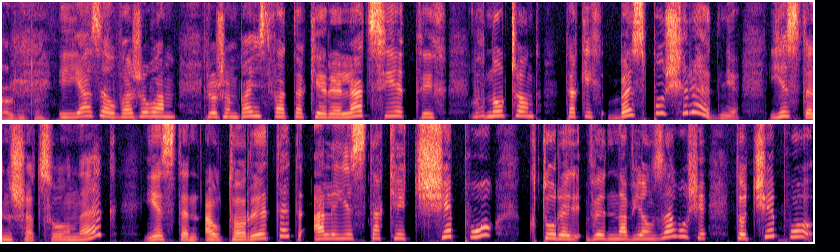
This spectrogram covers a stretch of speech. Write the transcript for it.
Tak, tak. I ja zauważyłam, proszę Państwa, takie relacje tych wnucząt, takich bezpośrednie. Jest ten szacunek, jest ten autorytet, ale jest takie ciepło, które nawiązało się, to ciepło,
